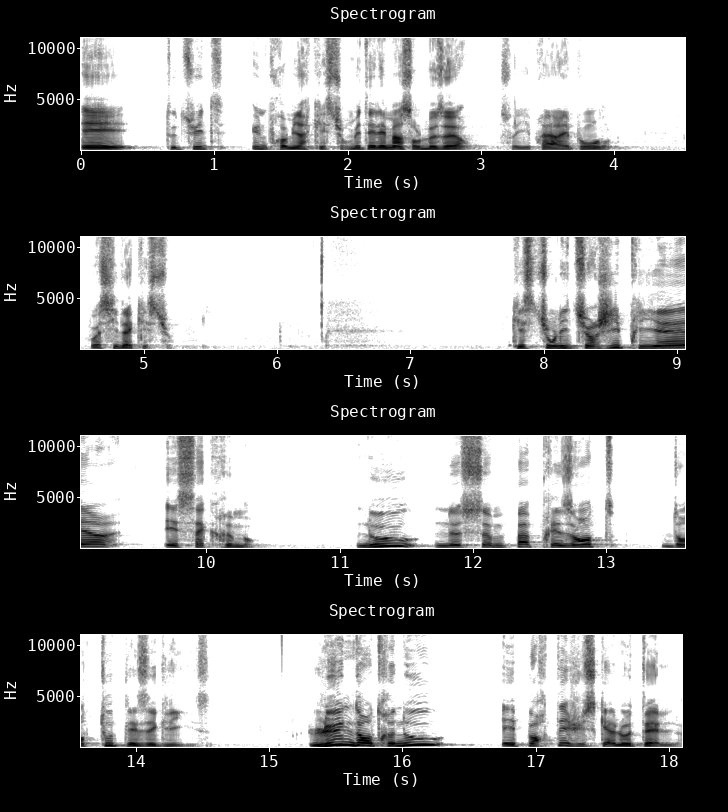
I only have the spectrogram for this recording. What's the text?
Et tout de suite, une première question. Mettez les mains sur le buzzer. Soyez prêts à répondre. Voici la question. Question liturgie, prière et sacrement. Nous ne sommes pas présentes dans toutes les églises. L'une d'entre nous est portée jusqu'à l'autel.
